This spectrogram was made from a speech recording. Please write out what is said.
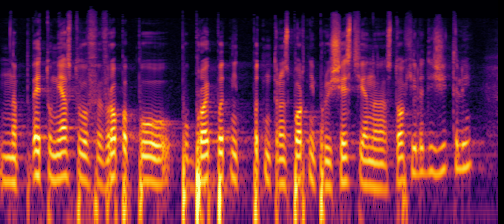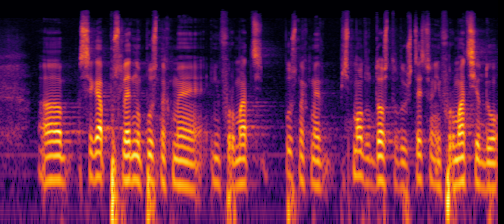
на пето място в Европа по, по брой пътно-транспортни происшествия на 100 000 жители. А, сега последно пуснахме пуснахме писмо до доста до обществена информация до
